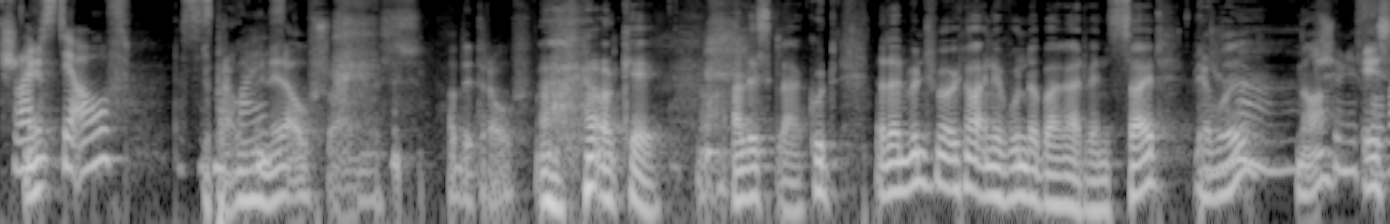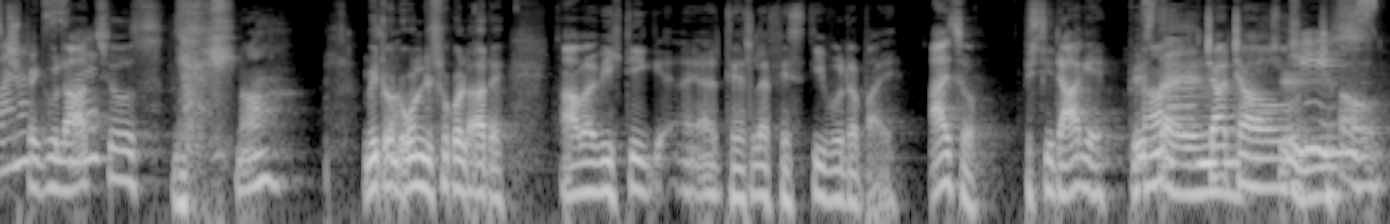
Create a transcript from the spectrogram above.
Schreib's dir auf, dass du es wir noch brauchen nicht weißt. aufschreiben. Das habe ich drauf. Okay, alles klar. Gut, na, dann wünschen wir euch noch eine wunderbare Adventszeit. Jawohl. Ja, na, schöne esst Vorweihnachtszeit. Spekulatius. na, Mit und ohne Schokolade. aber wichtig, äh, Tesla Festivo dabei. Also, bis die Tage. Bis dahin. Ciao, ciao. Tschüss. Tschüss. Ciao.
